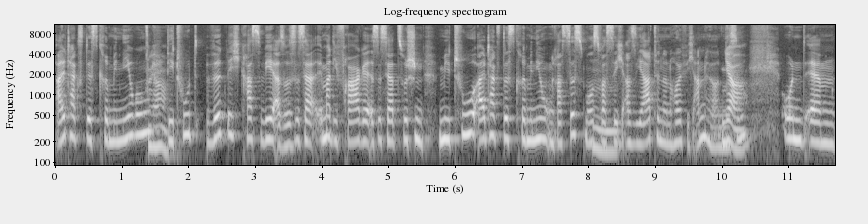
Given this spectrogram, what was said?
Alltagsdiskriminierung, ja. die tut wirklich krass weh. Also es ist ja immer die Frage, es ist ja zwischen MeToo, Alltagsdiskriminierung und Rassismus, mhm. was sich Asiatinnen häufig anhören müssen. Ja. Und ähm,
